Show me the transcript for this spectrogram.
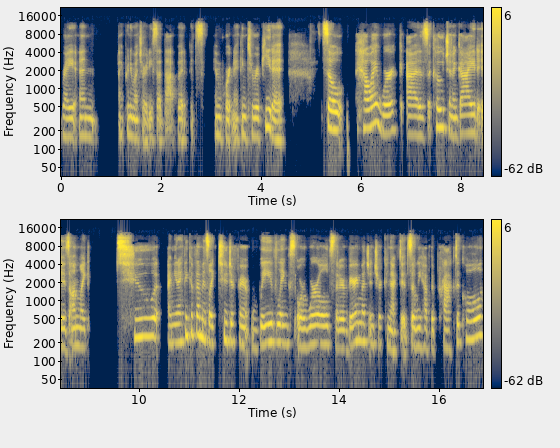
right? And I pretty much already said that, but it's important, I think, to repeat it. So, how I work as a coach and a guide is on like two, I mean, I think of them as like two different wavelengths or worlds that are very much interconnected. So, we have the practical,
